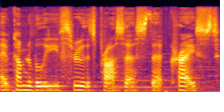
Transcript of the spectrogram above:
I have come to believe through this process that Christ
